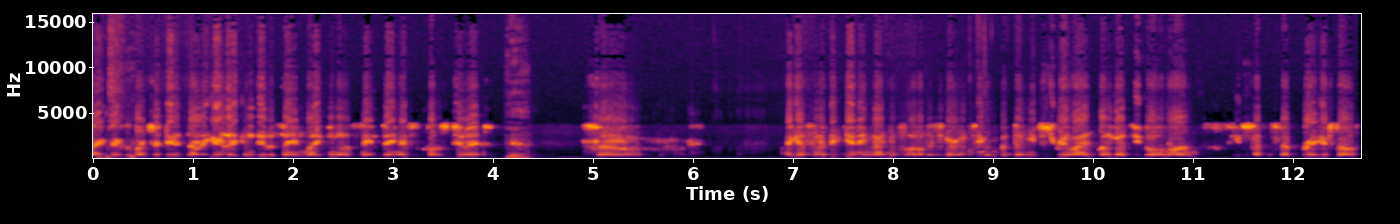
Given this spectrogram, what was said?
Like there's a bunch of dudes out here that can do the same, like you know, the same thing or close to it. yeah, So I guess in the beginning, like it's a little discouraging, but then you just realize, like as you go along, you just have to separate yourself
